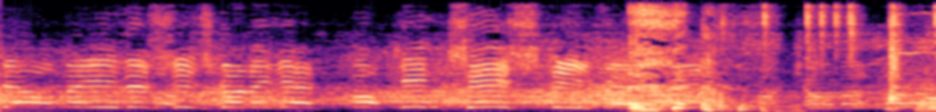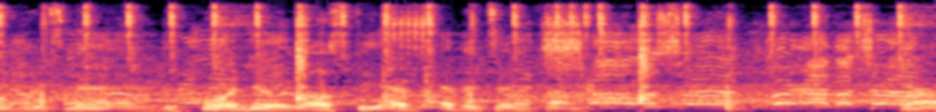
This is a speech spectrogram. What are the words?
tell me this is gonna get fucking tasty, baby. Four months later, the 4 0 lost to Ev- Everton fan. Wow.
